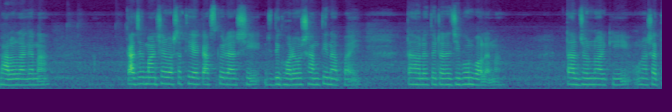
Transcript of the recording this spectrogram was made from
ভালো লাগে না। কাজের মানুষের বাসা থেকে কাজ করে আসি যদি ঘরেও শান্তি না পাই তাহলে তো এটা জীবন বলে না। তার জন্য আর কি ওনার সাথে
